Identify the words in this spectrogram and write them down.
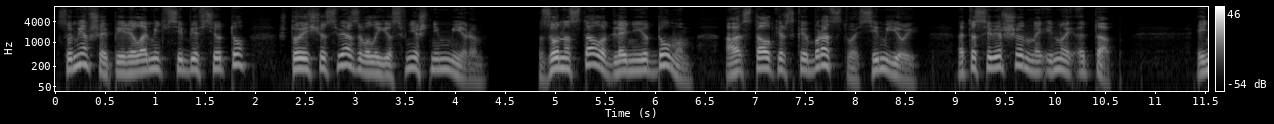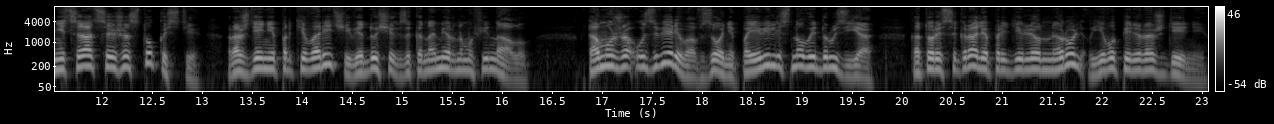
сумевшая переломить в себе все то, что еще связывало ее с внешним миром. Зона стала для нее домом, а сталкерское братство – семьей. Это совершенно иной этап. Инициация жестокости, рождение противоречий, ведущих к закономерному финалу. К тому же у Зверева в зоне появились новые друзья, которые сыграли определенную роль в его перерождении.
